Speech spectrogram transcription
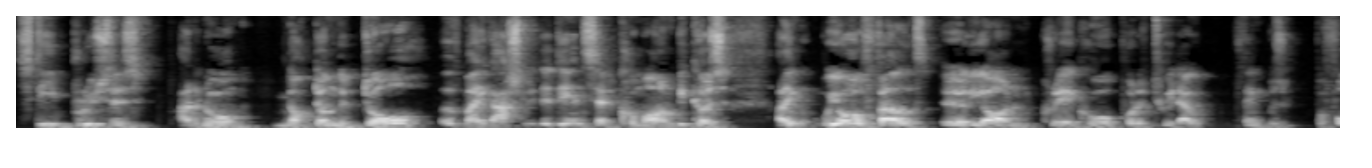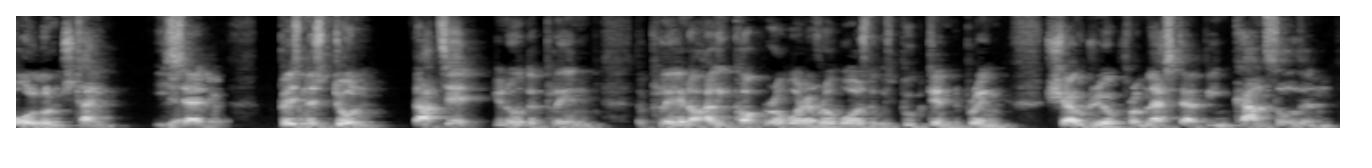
Steve Bruce has I don't know, knocked on the door of Mike Ashley today and said, come on, because I think we all felt early on, Craig Hope put a tweet out, I think it was before lunchtime. He yep, said, yep. business done. That's it. You know, the plane, the plane or helicopter or whatever it was that was booked in to bring Choudhury up from Leicester had been cancelled and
